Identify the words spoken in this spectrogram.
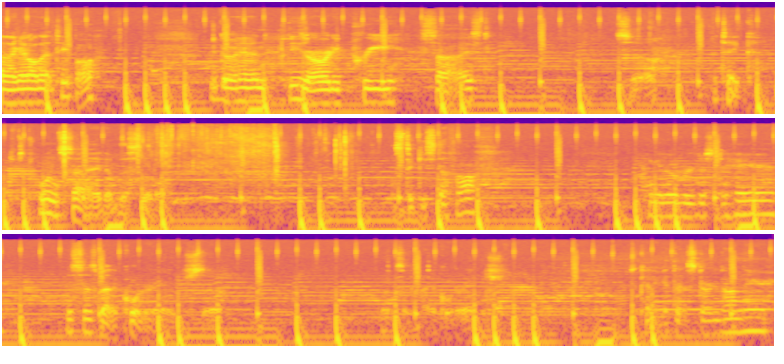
Now that I got all that tape off, we go ahead, these are already pre-sized. So I take just one side of this little sticky stuff off, hang it over just a hair. This is about a quarter inch, so looks like about a quarter inch. Just kind of get that started on there.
